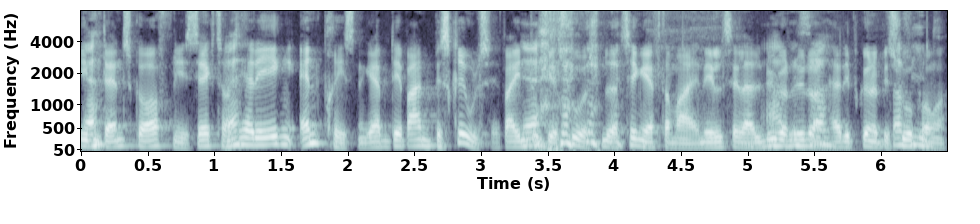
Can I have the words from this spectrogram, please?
i ja. den danske offentlige sektor. Ja. Det her det er ikke en anprisning af dem, det er bare en beskrivelse, bare inden ja. du bliver sur og smider ting efter mig, Niels, eller lytter, ja, lytter her, de begynder at blive sur på mig.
